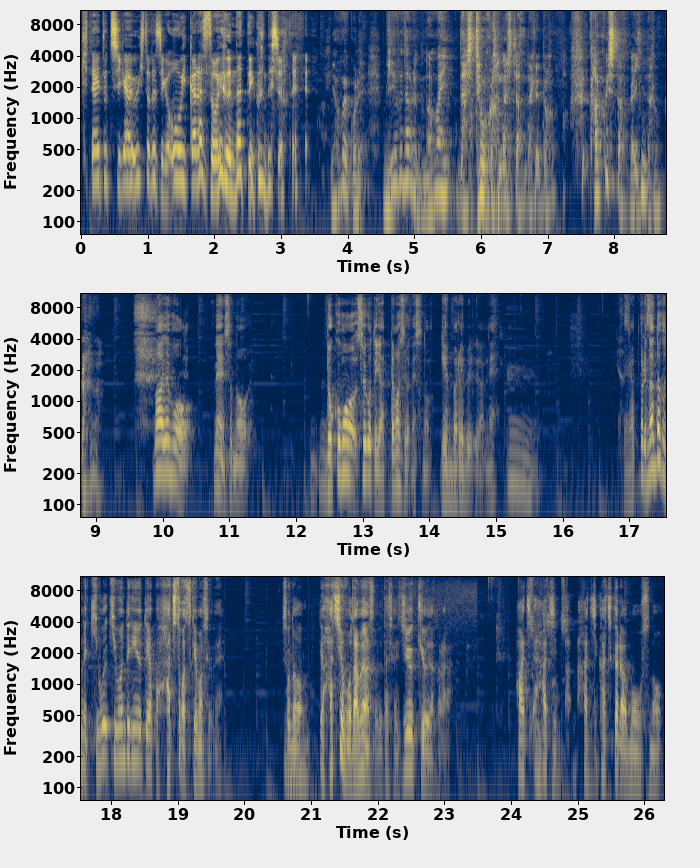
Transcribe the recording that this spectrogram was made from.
期待と違う人たちが多いから、そういうふうになっていくんでしょうね。やばい、これ、BMW の名前出して僕話しちゃうんだけど、隠した方がいいんだろうか。まあでも、ね、その、どこもそういうことやってますよね、その現場レベルではね。うん、やっぱりなんとなくね、基本基本的に言うと、やっぱ8とかつけますよね。その、うん、で、8はもうダメなんですよね、確かに19だから。8, 8, 8, 8からはもうその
